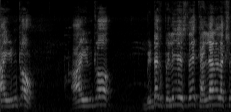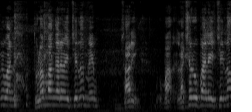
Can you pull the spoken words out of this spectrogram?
ఆ ఇంట్లో ఆ ఇంట్లో బిడ్డకు పెళ్ళి చేస్తే కళ్యాణ లక్ష్మి వాళ్ళు తులం బంగారం ఇచ్చిండ్రు మేము సారీ లక్ష రూపాయలు ఇచ్చిండ్రు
